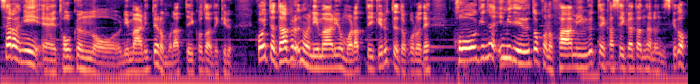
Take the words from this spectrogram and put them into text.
さらに、えー、トークンの利回りっていうのをもらっていくことができる。こういったダブルの利回りをもらっていけるっていうところで、広義な意味で言うとこのファーミングって稼ぎ方になるんですけど、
